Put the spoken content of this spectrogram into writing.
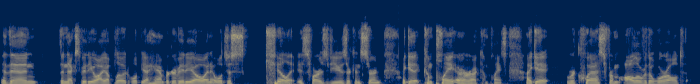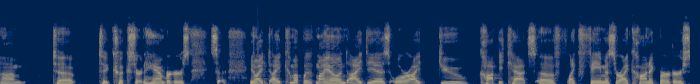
and then the next video I upload will be a hamburger video, and it will just kill it as far as views are concerned. I get complaint or uh, complaints. I get requests from all over the world um, to to cook certain hamburgers. So, you know, I, I come up with my own ideas, or I do copycats of like famous or iconic burgers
